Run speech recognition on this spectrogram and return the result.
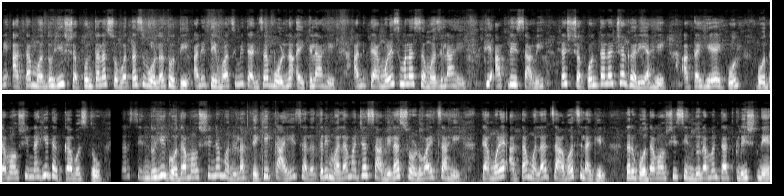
आणि आता मधू ही शकुंतला सोबतच बोलत होती आणि तेव्हाच मी त्यांचं बोलणं ऐकलं आहे. आणि त्यामुळेच मला समजलं आहे की आपली सावी त्या शकुंतलाच्या घरी आहे. आता हे ऐकून गोदामावशींनाही धक्का बसतो. तर सिंधू ही गोदामावशींना म्हणू लागते की काही झालं तरी मला माझ्या सावीला सोडवायचं आहे. त्यामुळे आता मला जावंच लागेल. तर गोदामावशी सिंधूला म्हणतात कृष्णे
